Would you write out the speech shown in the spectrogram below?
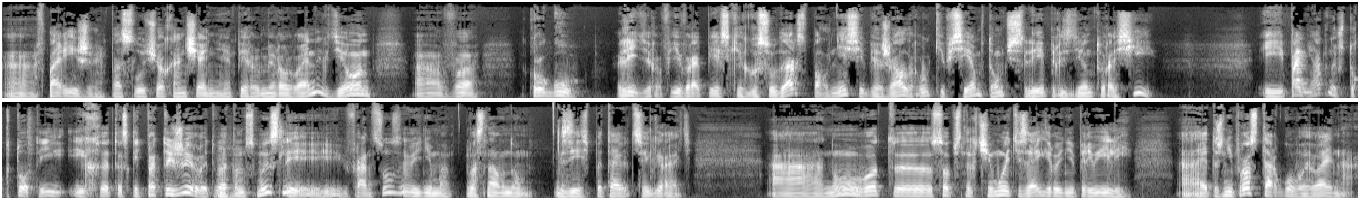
а, в Париже по случаю окончания Первой мировой войны, где он а, в кругу лидеров европейских государств вполне себе жал руки всем, в том числе и президенту России. И понятно, что кто-то их, так сказать, протежирует в этом смысле, и французы, видимо, в основном здесь пытаются играть. А, ну вот, э, собственно, к чему эти заигрывания привели. А, это же не просто торговая война,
